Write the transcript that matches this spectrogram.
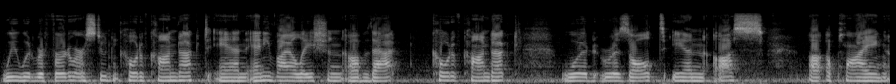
we would refer to our student code of conduct, and any violation of that code of conduct would result in us uh, applying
